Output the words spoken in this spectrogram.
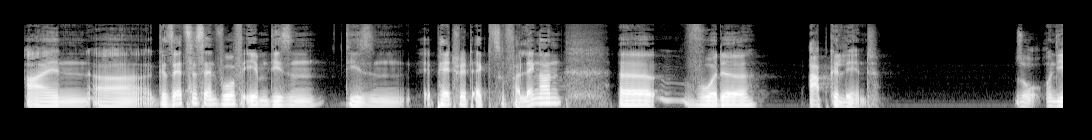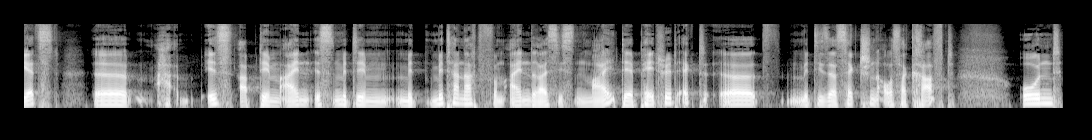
ein äh, Gesetzesentwurf eben diesen diesen Patriot Act zu verlängern äh, wurde abgelehnt. So, und jetzt äh, ist ab dem einen, ist mit dem, mit Mitternacht vom 31. Mai der Patriot Act äh, mit dieser Section außer Kraft und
